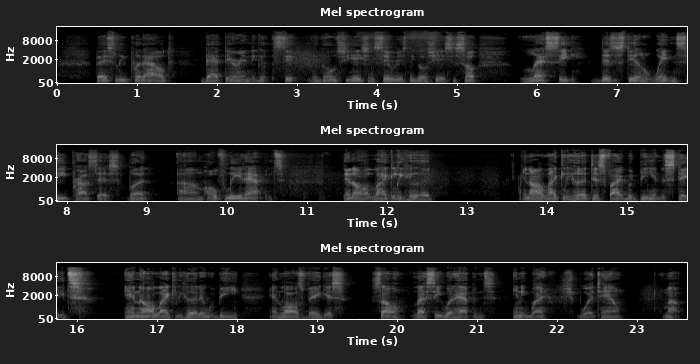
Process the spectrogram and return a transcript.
basically put out that they're in neg- negotiations, serious negotiations. So let's see. This is still a wait and see process, but um, hopefully it happens. In all likelihood, in all likelihood, this fight would be in the States. In all likelihood, it would be in Las Vegas. So let's see what happens. Anyway, it's your boy Town. I'm out.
